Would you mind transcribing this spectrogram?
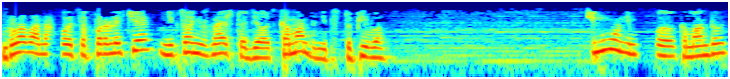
Голова находится в параличе, никто не знает, что делать. Команда не поступила. Чему он не мог командовать?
